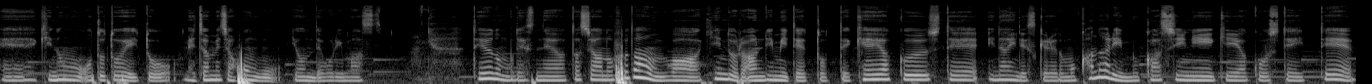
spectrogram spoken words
えー、昨日おとといとめちゃめちゃ本を読んでおります。っていうのもですね私あの普段は Kindle Unlimited って契約していないんですけれどもかなり昔に契約をしていて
